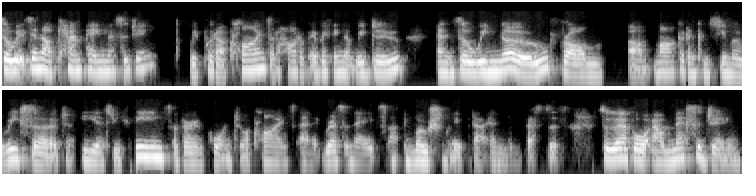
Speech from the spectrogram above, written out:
So it's in our campaign messaging. We put our clients at the heart of everything that we do. And so we know from uh, market and consumer research, ESG themes are very important to our clients and it resonates uh, emotionally with our end investors. So therefore, our messaging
